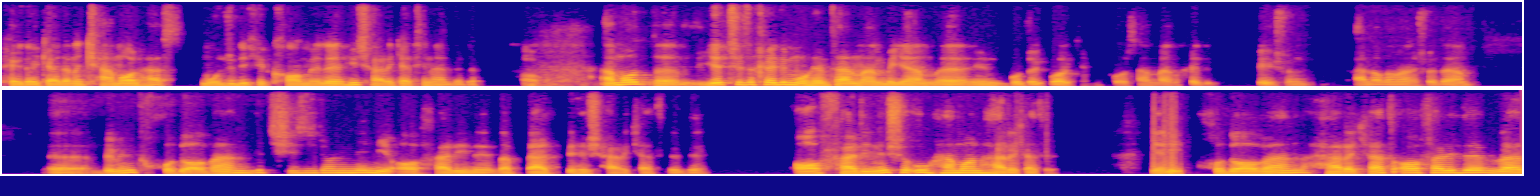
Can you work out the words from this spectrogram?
پیدا کردن کمال هست. موجودی که کامله هیچ حرکتی نداره. آه. اما یه چیز خیلی مهمتر من بگم این بزرگوار که می‌پرسن من خیلی بهشون علاقه من شدم. ببینید خداوند یه چیزی رو نمی آفرینه و بعد بهش حرکت بده. آفرینش او همان حرکته. یعنی خداوند حرکت آفریده و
